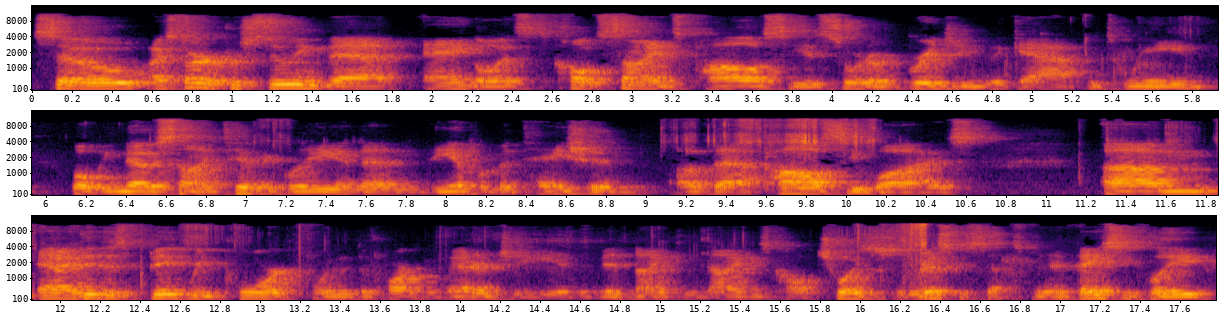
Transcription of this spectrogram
so I started pursuing that angle. It's called science policy. It's sort of bridging the gap between what we know scientifically and then the implementation of that policy wise. Um, and I did this big report for the Department of Energy in the mid 1990s called Choices of Risk Assessment. It basically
